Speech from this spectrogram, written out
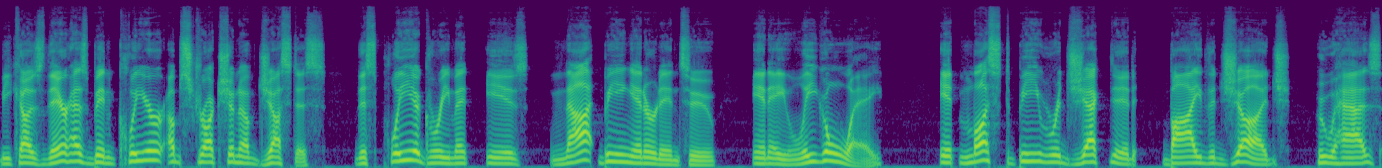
Because there has been clear obstruction of justice. This plea agreement is not being entered into in a legal way. It must be rejected by the judge who has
